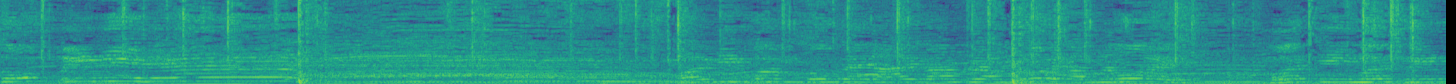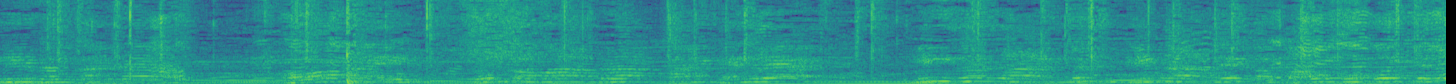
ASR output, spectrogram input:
ทรงปีนี้เลยขอให้มีความสุขหลายๆครับร่ำรวยร่ำรวยเมื่อดีเมื่อจริงที่สำคัญแล้วขอให้สุขภาพร่างกายแข็งแรงมีเงินล้านเงินสิบล้านในกระเป๋าทุกคนเด้อ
